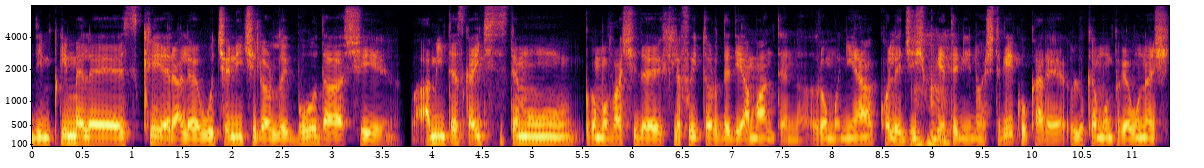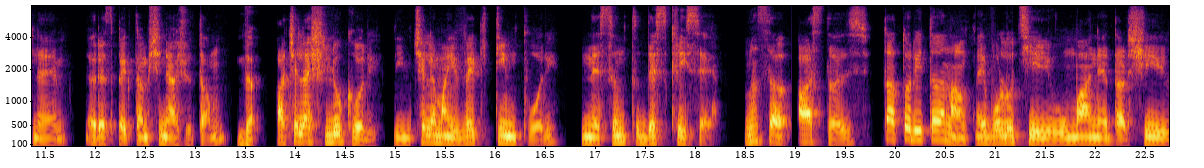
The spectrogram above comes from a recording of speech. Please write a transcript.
din primele scrieri ale ucenicilor lui Buddha și amintesc aici sistemul promovat și de șlefuitori de diamante în România, colegii uh-huh. și mhm. prietenii noștri cu care lucrăm împreună și ne respectăm și ne ajutăm. Da. Aceleași lucruri din cele mai vechi timpuri ne sunt descrise. Însă astăzi, datorită na, evoluției umane, dar și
